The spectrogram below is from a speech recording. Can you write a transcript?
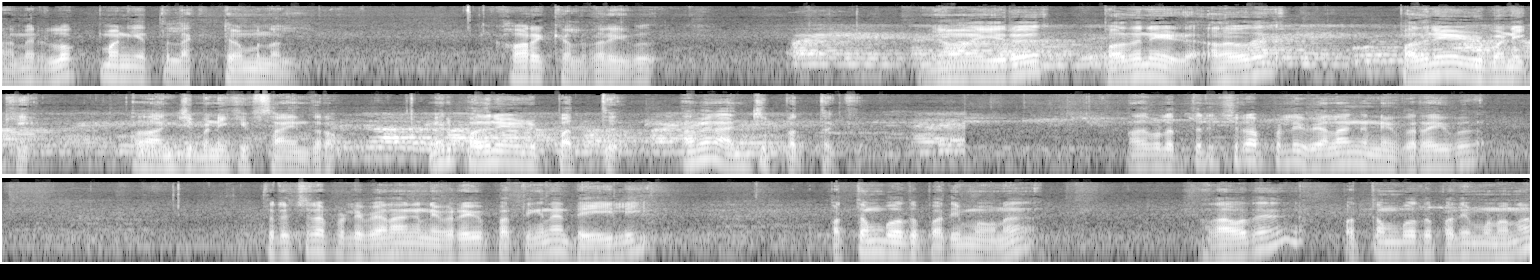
அதுமாரி லோக்மானிய திலக் டெர்மினல். காரைக்கால் விரைவு ஞாயிறு பதினேழு அதாவது பதினேழு மணிக்கு அது அஞ்சு மணிக்கு சாயந்தரம். அதுமாரி பதினேழு பத்து அதுமாரி அஞ்சு பத்துக்கு. அதுபோல் திருச்சிராப்பள்ளி வேளாங்கண்ணி விரைவு திருச்சிராப்பள்ளி வேளாங்கண்ணி விரைவு பார்த்திங்கன்னா டெய்லி பத்தொம்போது பதிமூணு அதாவது பத்தொம்போது பதிமூணுனா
